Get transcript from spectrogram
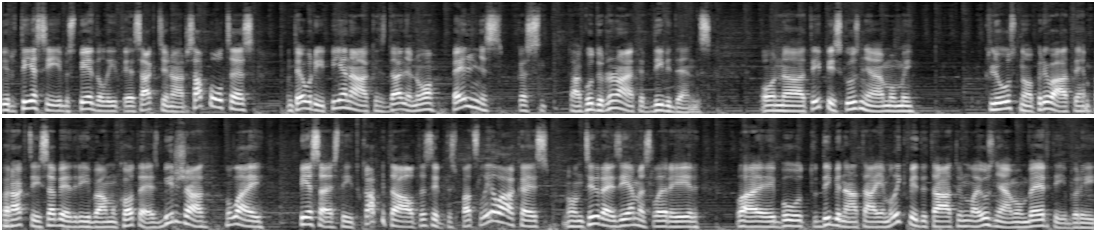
ir tiesības piedalīties akcionāru sapulcēs, un tev arī pienākas daļa no peļņas, kas, tā gudri runājot, ir dividendes. Un uh, tipiski uzņēmumi kļūst no privātiem par akciju sabiedrībām un kotējas biržā, nu, lai piesaistītu kapitālu. Tas ir tas pats lielākais, un citreiz iemesli arī ir, lai būtu dibinātājiem likviditāte un lai uzņēmumu vērtību arī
